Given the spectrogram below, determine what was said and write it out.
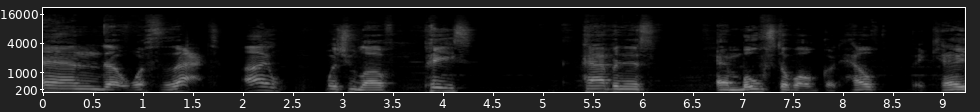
And uh, with that, I wish you love, peace, happiness, and most of all, good health. Take care of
